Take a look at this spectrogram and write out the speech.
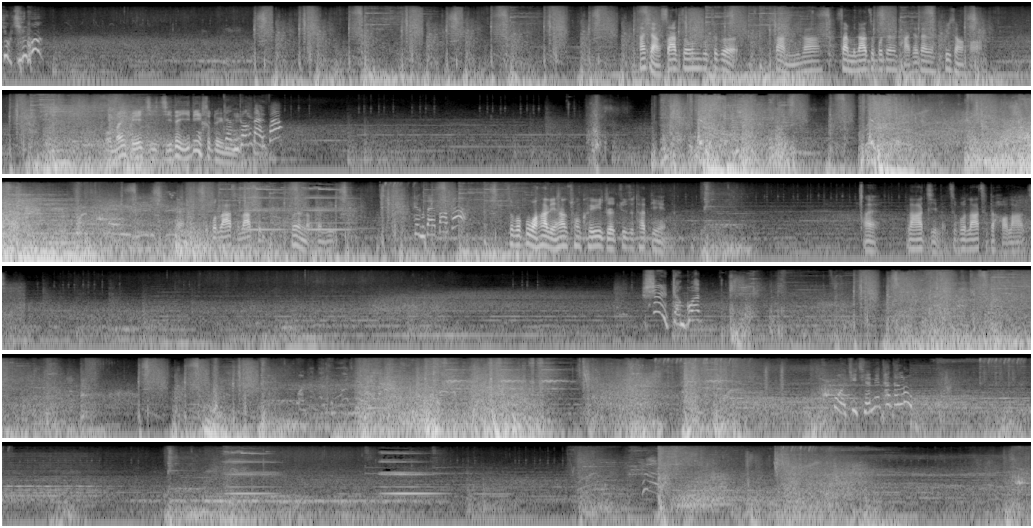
有情况。他想杀中路这个萨米拉，萨米拉这波站在塔下站的非常好。我们别急，急的一定是对面整面。装待发。拉扯拉扯笨了，感觉正在报告。这波不往他脸上冲，可以一直追着他点的。哎，垃圾了，这波拉扯的好垃圾。是长官。去前面探探路。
